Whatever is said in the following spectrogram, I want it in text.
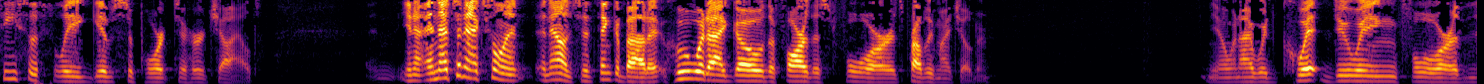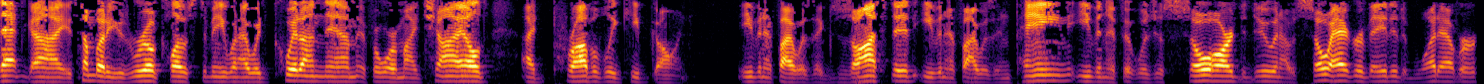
ceaselessly gives support to her child. You know, and that's an excellent analogy to think about it. Who would I go the farthest for? It's probably my children. You know, when I would quit doing for that guy, somebody who's real close to me, when I would quit on them, if it were my child, I'd probably keep going. Even if I was exhausted, even if I was in pain, even if it was just so hard to do and I was so aggravated and whatever,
